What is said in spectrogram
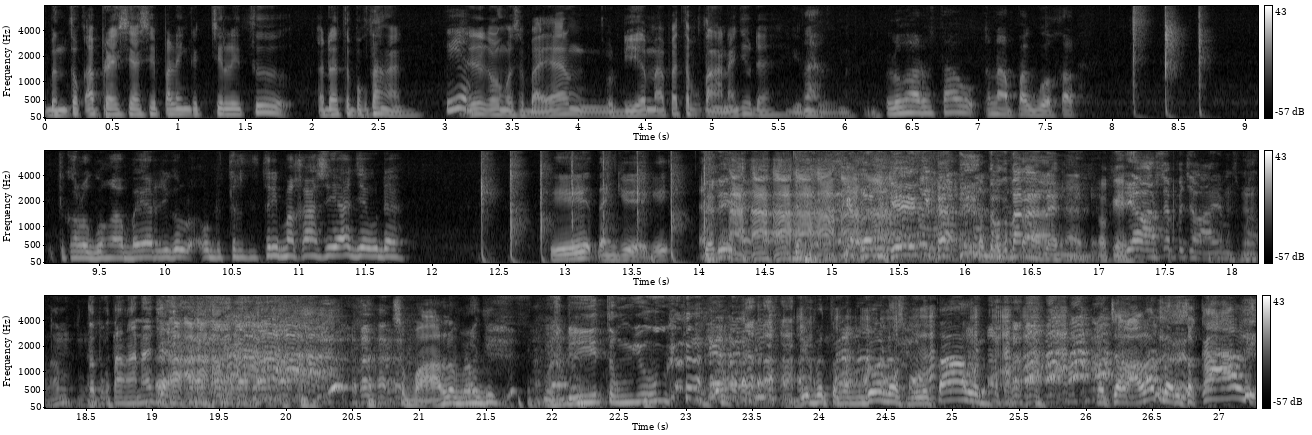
Bentuk apresiasi paling kecil itu ada tepuk tangan. Iya. Jadi kalau nggak usah bayar, gue diam apa tepuk tangan aja udah gitu. Nah, lu harus tahu kenapa gua kalau itu kalau gua nggak bayar juga lu udah ter- terima kasih aja udah. Ki, thank you ya Ki. Jadi kalau dia nggak tepuk tangan ya. tangan. Oke. Dia harusnya pecel ayam semalam. Tepuk tangan aja. Semalam lagi. Mesti dihitung juga. Dia berteman gue udah 10 tahun. Pecel alam baru sekali.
